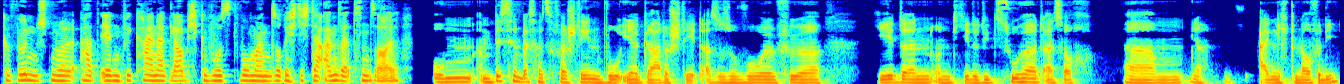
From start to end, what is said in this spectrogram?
gewünscht, nur hat irgendwie keiner, glaube ich, gewusst, wo man so richtig da ansetzen soll. Um ein bisschen besser zu verstehen, wo ihr gerade steht, also sowohl für jeden und jede, die zuhört, als auch ähm, ja, eigentlich genau für die.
